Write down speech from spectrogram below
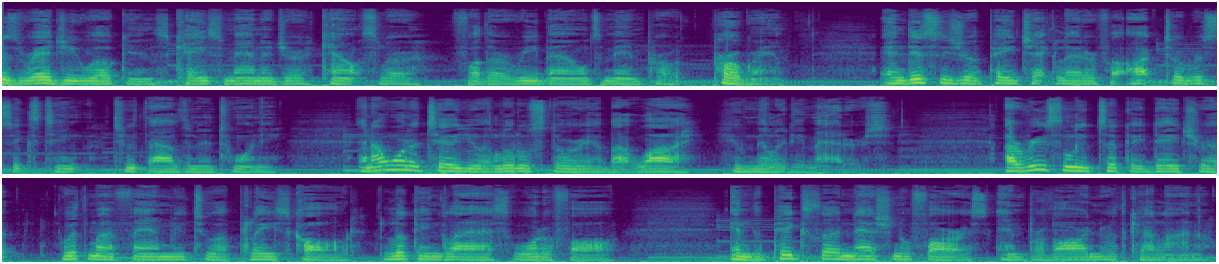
is Reggie Wilkins, case manager, counselor for the Rebounds Men pro- program. And this is your paycheck letter for October 16, 2020. And I want to tell you a little story about why humility matters. I recently took a day trip with my family to a place called Looking Glass Waterfall in the Pisgah National Forest in Brevard, North Carolina,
